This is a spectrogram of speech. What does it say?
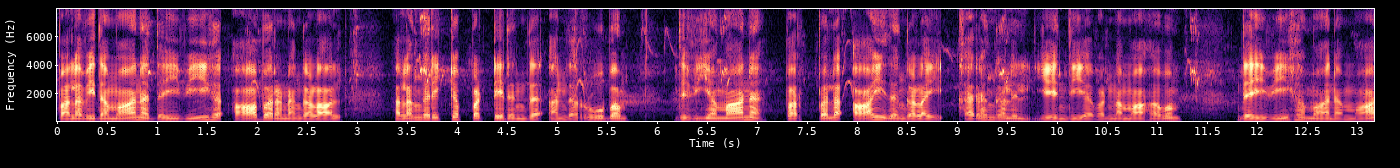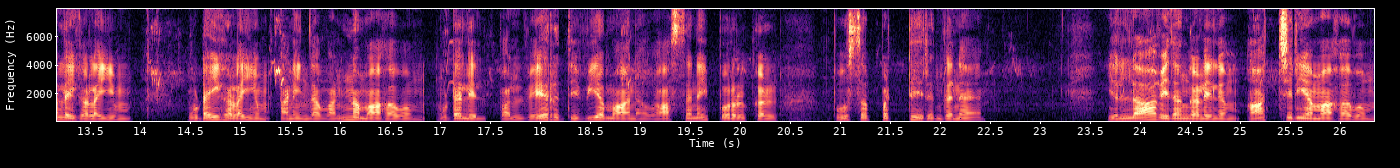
பலவிதமான தெய்வீக ஆபரணங்களால் அலங்கரிக்கப்பட்டிருந்த அந்த ரூபம் திவ்யமான பற்பல ஆயுதங்களை கரங்களில் ஏந்திய வண்ணமாகவும் தெய்வீகமான மாலைகளையும் உடைகளையும் அணிந்த வண்ணமாகவும் உடலில் பல்வேறு திவ்யமான வாசனை பொருட்கள் பூசப்பட்டு இருந்தன எல்லா விதங்களிலும் ஆச்சரியமாகவும்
